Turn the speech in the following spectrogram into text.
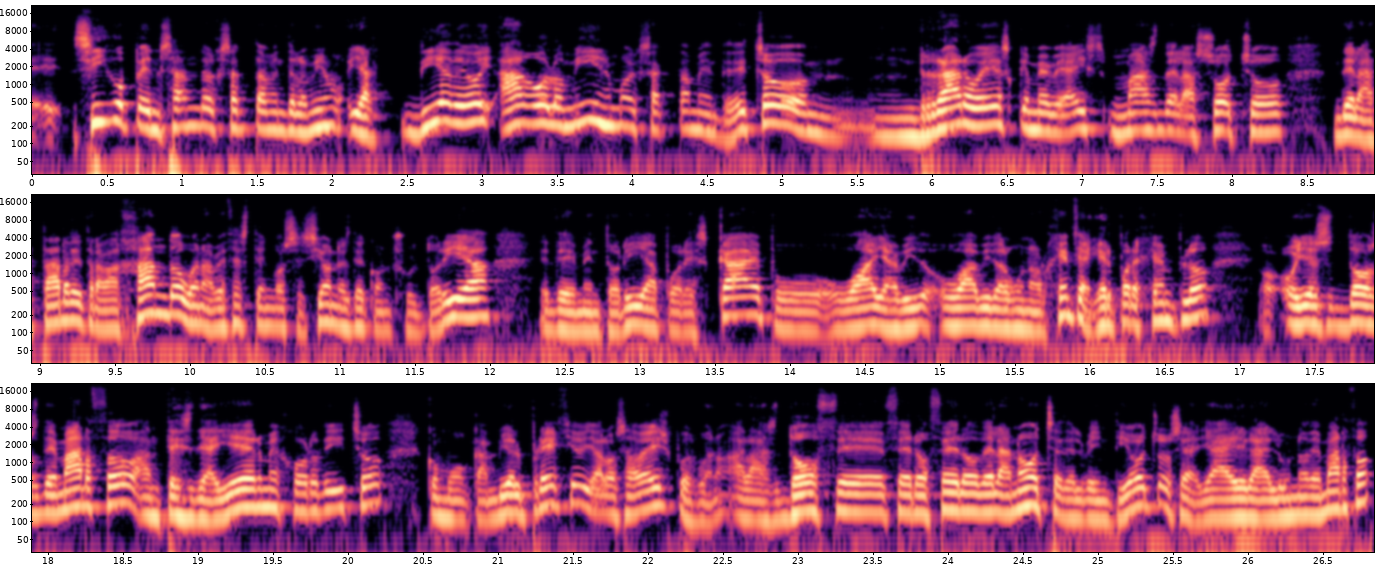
eh, sigo pensando exactamente lo mismo y a día de hoy hago lo mismo exactamente. De hecho, mm, raro es que me veáis más de las 8 de la tarde trabajando. Bueno, a veces tengo sesiones de consultoría, de mentoría por Skype o, haya habido, o ha habido alguna urgencia. Ayer, por ejemplo, hoy es 2 de marzo, antes de ayer, mejor dicho, como cambió el precio, ya lo sabéis, pues bueno, a las 12.00 de la noche del 28, o sea, ya era el 1 de marzo,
